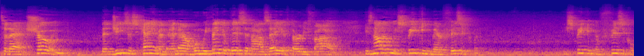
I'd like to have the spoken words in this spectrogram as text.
to that, showing that Jesus came. And, and now, when we think of this in Isaiah 35, he's not only speaking there physically, he's speaking of physical,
